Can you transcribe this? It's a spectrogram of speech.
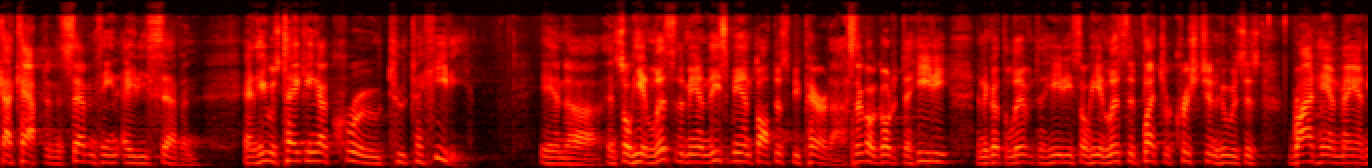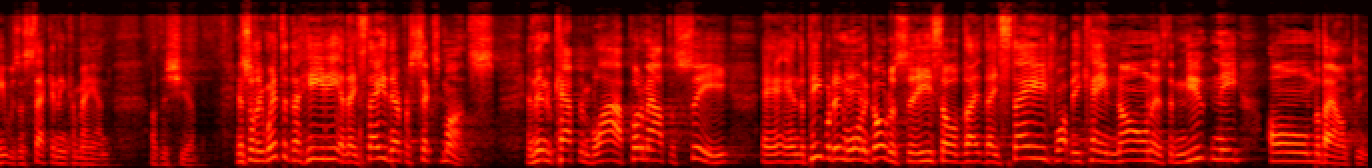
a captain in 1787 and he was taking a crew to Tahiti. And, uh, and so he enlisted the men. These men thought this would be paradise. They're going to go to Tahiti and they're going to live in Tahiti. So he enlisted Fletcher Christian, who was his right hand man. He was the second in command of the ship. And so they went to Tahiti and they stayed there for six months. And then Captain Bligh put them out to sea, and, and the people didn't want to go to sea, so they, they staged what became known as the Mutiny on the Bounty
